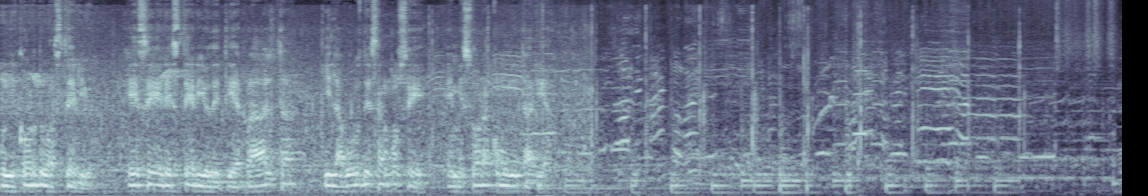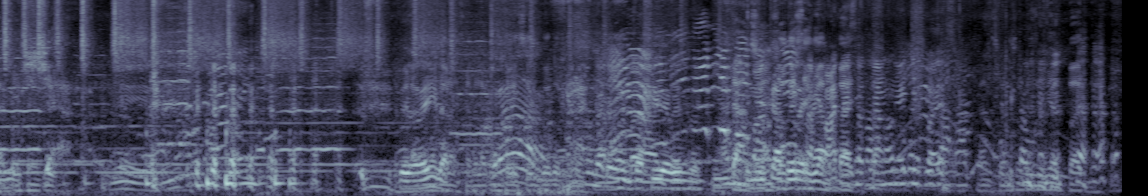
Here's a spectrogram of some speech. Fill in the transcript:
Unicordo Asterio, SR Estéreo de Tierra Alta y La Voz de San José, emisora comunitaria.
